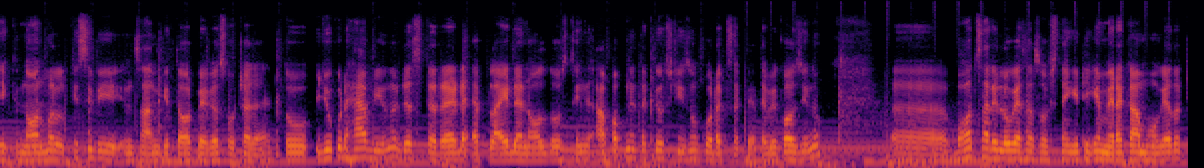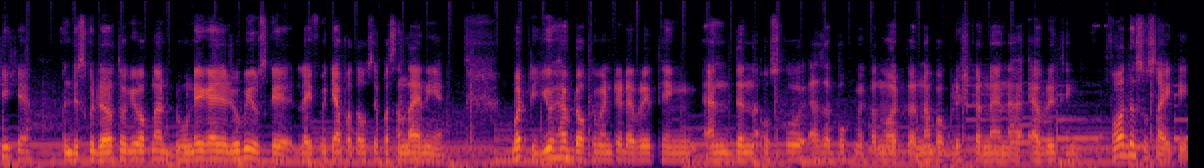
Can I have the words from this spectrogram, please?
एक नॉर्मल किसी भी इंसान के तौर पे अगर सोचा जाए तो you could have you know just read applied and all those thing आप अपने तक के उस चीज़ों को रख सकते थे बिकॉज़ यू नो बहुत सारे लोग ऐसा सोचते हैं कि ठीक है, मेरा काम हो गया तो ठीक है। जिसको ज़रूरत होगी वो अपना ढूंढेगा या जो भी उसके लाइफ में क्या पता उसे पसंद आया नहीं है। But you have documented everything and then उसको एज अ बुक में कन्वर्ट करना पब्लिश करना and everything for the society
